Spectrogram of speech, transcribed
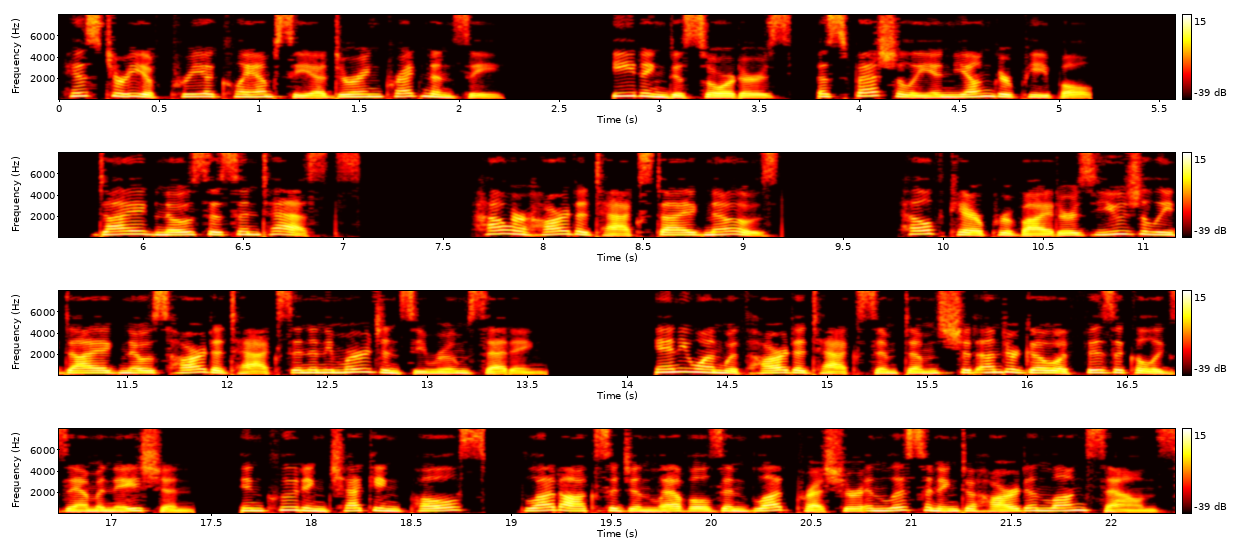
History of preeclampsia during pregnancy. Eating disorders, especially in younger people. Diagnosis and tests. How are heart attacks diagnosed? Healthcare providers usually diagnose heart attacks in an emergency room setting. Anyone with heart attack symptoms should undergo a physical examination, including checking pulse, blood oxygen levels and blood pressure and listening to heart and lung sounds.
